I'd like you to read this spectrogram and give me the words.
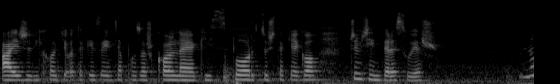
a jeżeli chodzi o takie zajęcia pozaszkolne, jakiś sport, coś takiego, czym się interesujesz? No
